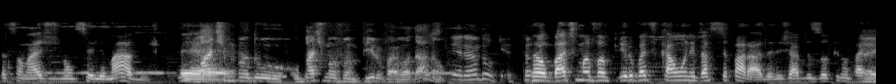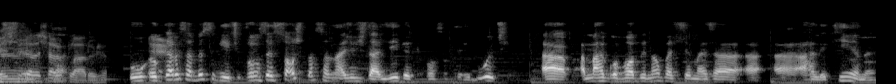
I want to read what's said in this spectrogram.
personagens vão ser limados? O É. Batman do. O Batman Vampiro vai rodar, não? Considerando Não, o Batman Vampiro vai ficar um universo separado. Ele já avisou que não vai É, mexer. já deixaram tá. claro já. O- eu quero saber o seguinte: vão ser só os personagens da Liga que vão ser reboot? A, a Margot Robbie não vai ser mais a, a, a Arlequina?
